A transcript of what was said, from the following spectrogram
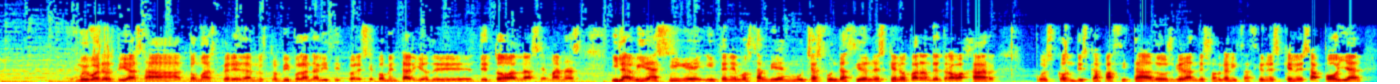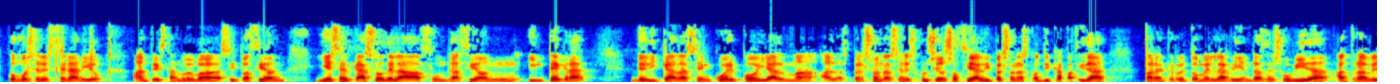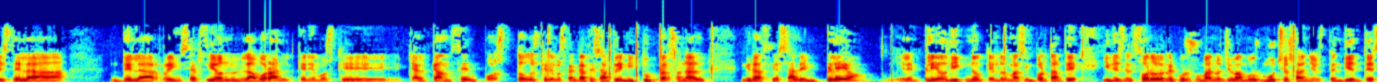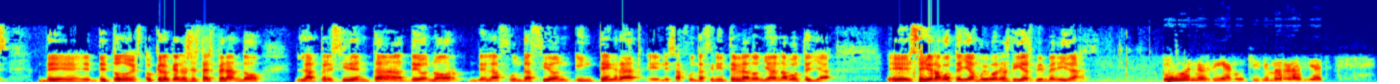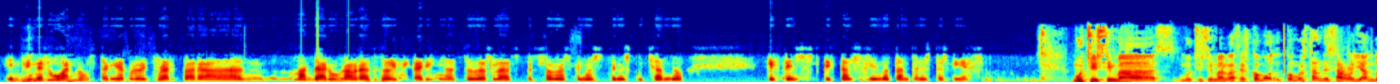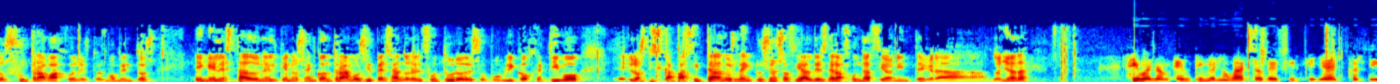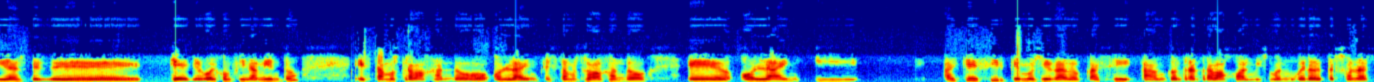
Muy buenos días a Tomás Pereda, nuestro People Analytics, con ese comentario de, de, todas las semanas. Y la vida sigue y tenemos también muchas fundaciones que no paran de trabajar, pues con discapacitados, grandes organizaciones que les apoyan, como es el escenario ante esta nueva situación. Y es el caso de la Fundación Integra, dedicadas en cuerpo y alma a las personas en exclusión social y personas con discapacidad para que retomen las riendas de su vida a través de la de la reinserción laboral. Queremos que, alcancen, pues todos queremos que alcancen esa plenitud personal gracias al empleo, el empleo digno, que es lo más importante, y desde el Foro de Recursos Humanos llevamos muchos años pendientes de, de todo esto. Creo que nos está esperando la presidenta de honor de la Fundación Integra, en esa Fundación Integra, doña Ana Botella. Eh, señora Botella, muy buenos días, bienvenida. Muy buenos días, muchísimas gracias. En primer lugar, me gustaría aprovechar para mandar un abrazo y mi cariño a todas las personas que nos estén escuchando, que, estén, que están sufriendo tanto en estos días. Muchísimas, muchísimas gracias. ¿Cómo, ¿Cómo están desarrollando su trabajo en estos momentos en el estado en el que nos encontramos y pensando en el futuro de su público objetivo, eh, los discapacitados, la inclusión social desde la Fundación Integra? Doña Ana. Sí, bueno, en primer lugar tengo que decir que ya estos días, desde que llegó el confinamiento, estamos trabajando online. Estamos trabajando eh, online y hay que decir que hemos llegado casi a encontrar trabajo al mismo número de personas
